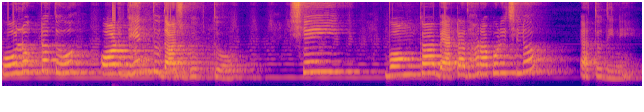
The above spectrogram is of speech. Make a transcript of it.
ও লোকটা তো অর্ধেন্দু দাশগুপ্ত। সেই বঙ্কা ব্যাটা ধরা পড়েছিল এতদিনে।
